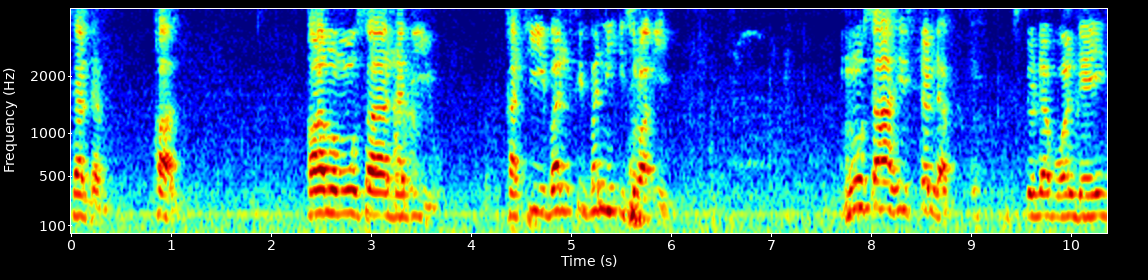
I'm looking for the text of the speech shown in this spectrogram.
tell them قال قام موسى نبي كتيبا في بني إسرائيل Musa he stood up stood up one day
